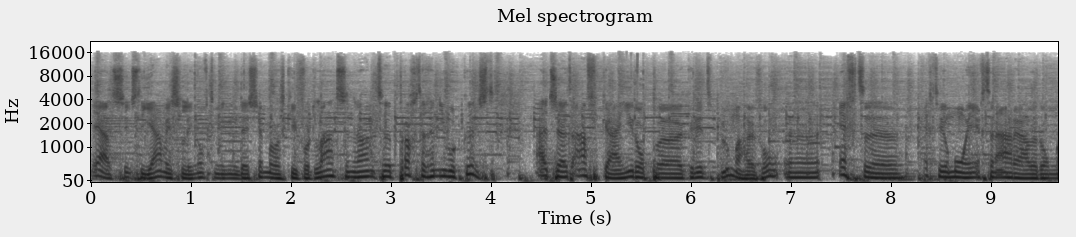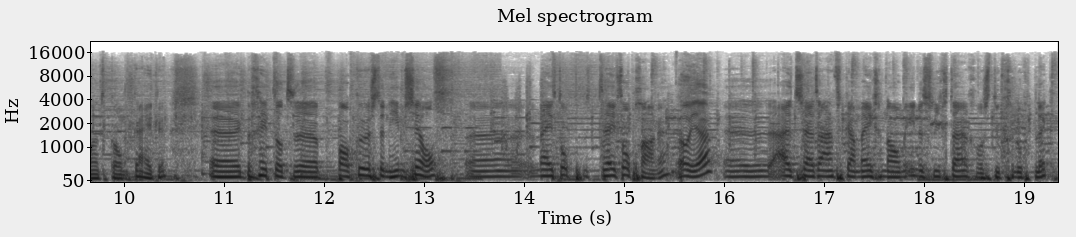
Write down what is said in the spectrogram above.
ja, sinds de jaarwisseling, of tenminste in december was ik hier voor het laatst. En er hangt prachtige nieuwe kunst uit Zuid-Afrika, hier op eh Grit Bloemenheuvel. Eh, echt, eh, echt heel mooi, echt een aanrader om te komen kijken. Ik begreep dat Paul Kirsten himself heeft op, het heeft opgehangen. Oh ja? Uit Zuid-Afrika meegenomen in het vliegtuig. Was natuurlijk genoeg plek.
